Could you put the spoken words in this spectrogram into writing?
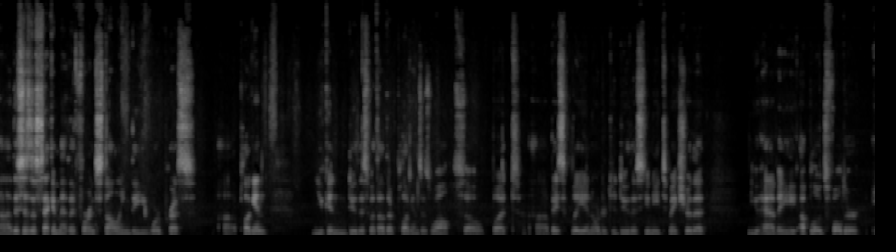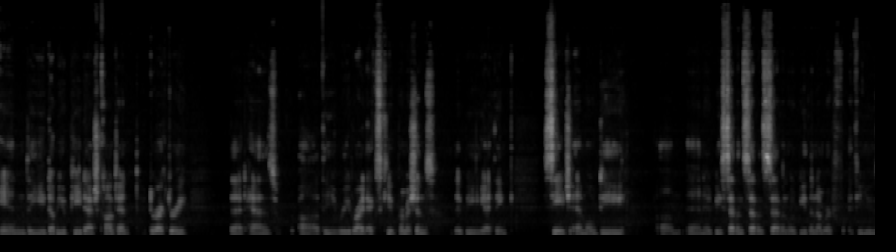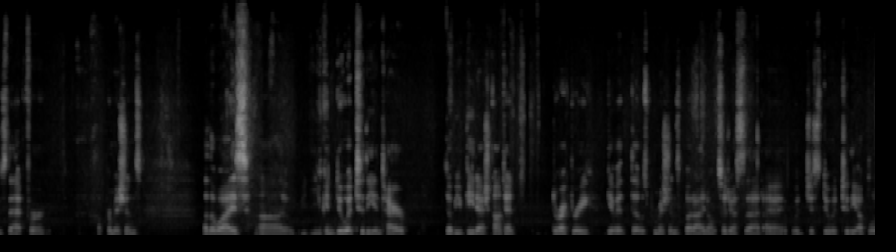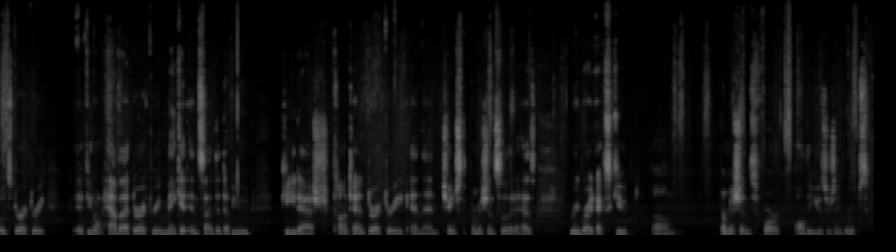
Uh, this is the second method for installing the WordPress uh, plugin. You can do this with other plugins as well. So, but uh, basically, in order to do this, you need to make sure that you have a uploads folder in the wp-content directory that has uh, the read, write, execute permissions. They'd be, I think, chmod um, and it'd be 777 would be the number if you use that for uh, permissions. Otherwise, uh, you can do it to the entire WP-content directory, give it those permissions, but I don't suggest that. I would just do it to the uploads directory. If you don't have that directory, make it inside the WP-content directory and then change the permissions so that it has read, write, execute um, permissions for all the users and groups.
